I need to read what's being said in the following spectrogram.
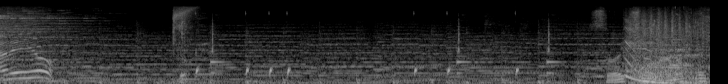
らねえよ。そいつは甘くれた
